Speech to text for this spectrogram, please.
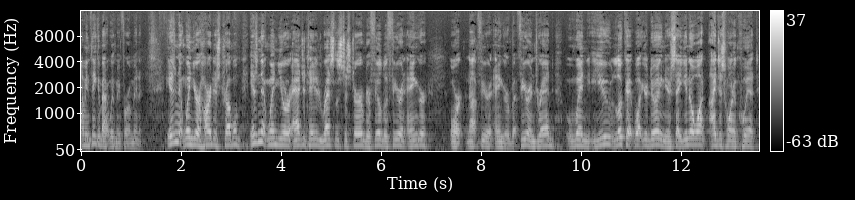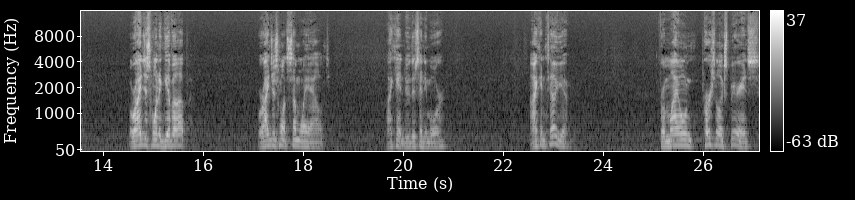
I mean, think about it with me for a minute. Isn't it when your heart is troubled? Isn't it when you're agitated, restless, disturbed, or filled with fear and anger? Or not fear and anger, but fear and dread, when you look at what you're doing and you say, you know what, I just want to quit, or I just want to give up, or I just want some way out. I can't do this anymore. I can tell you from my own personal experience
